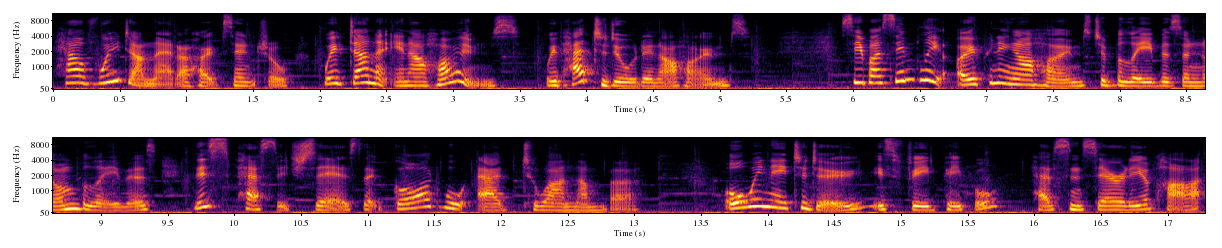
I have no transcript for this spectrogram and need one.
How have we done that at Hope Central? We've done it in our homes. We've had to do it in our homes. See, by simply opening our homes to believers and non believers, this passage says that God will add to our number. All we need to do is feed people, have sincerity of heart,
